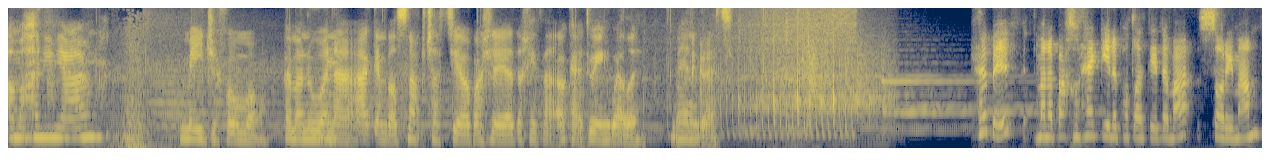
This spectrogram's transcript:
a mae hynny'n iawn. Major FOMO, pe maen nhw yna mm. ac yn fel Snapchatio o falle, a ddech chi dda, oce, okay, dwi'n gwely. Mae hyn yn gret. Rhybydd, mae yna bach o'r hegi yn y podlediad yma. Sorry, mam.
